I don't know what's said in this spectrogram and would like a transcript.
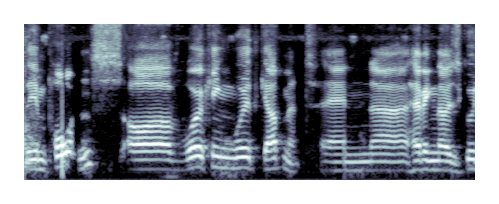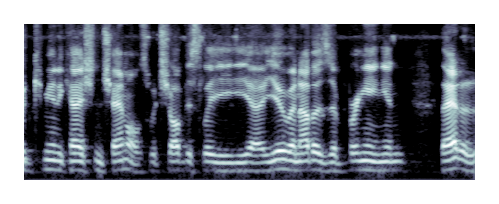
the importance of working with government and uh, having those good communication channels, which obviously uh, you and others are bringing in that at,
